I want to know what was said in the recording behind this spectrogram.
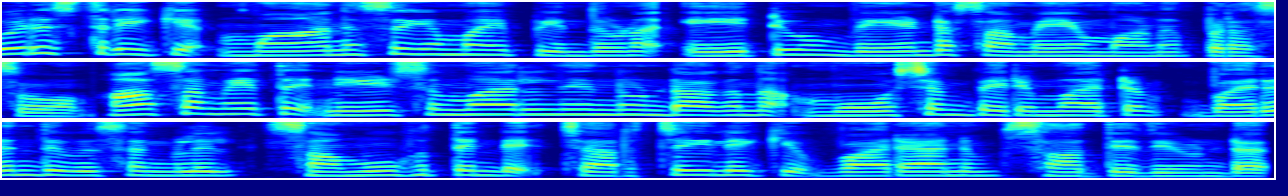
ഒരു സ്ത്രീക്ക് മാനസികമായ പിന്തുണ ഏറ്റവും വേണ്ട സമയമാണ് പ്രസവം. ആ സമയത്ത് നേഴ്സുമാരിൽ നിന്നുണ്ടാകുന്ന മോശം പെരുമാറ്റം വരും ദിവസങ്ങളിൽ സമൂഹത്തിന്റെ ചർച്ചയിലേക്ക് വരാനും സാധ്യതയുണ്ട്.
